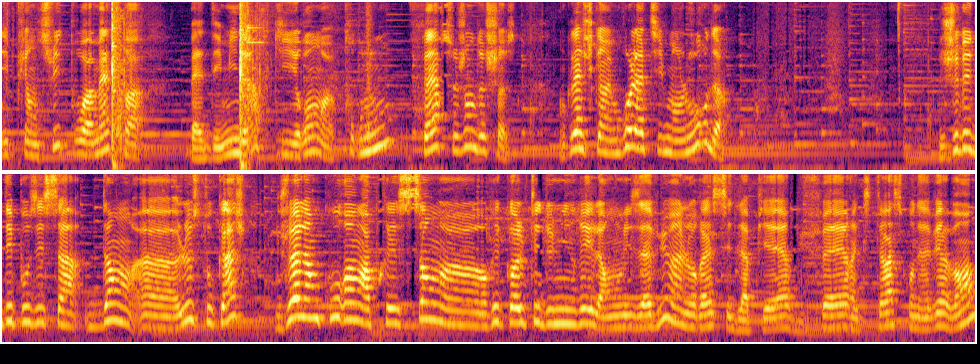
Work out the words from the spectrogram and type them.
et puis ensuite pouvoir mettre ben, des mineurs qui iront euh, pour nous ce genre de choses. Donc là, je suis quand même relativement lourde. Je vais déposer ça dans euh, le stockage. Je vais aller en courant après sans récolter de minerais. Là, on les a vus. Hein. le reste, c'est de la pierre, du fer, etc. Ce qu'on avait avant.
